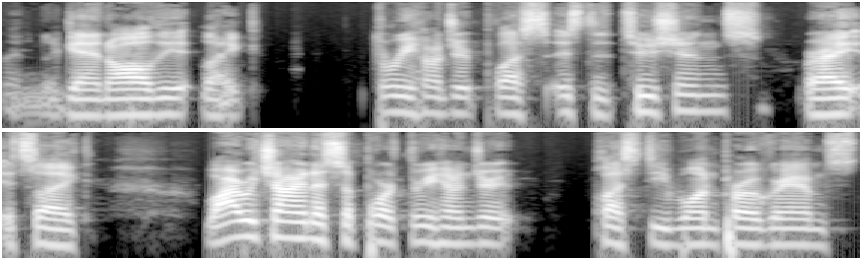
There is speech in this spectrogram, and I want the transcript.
and again, all the like three hundred plus institutions. Right? It's like, why are we trying to support three hundred plus D one programs,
